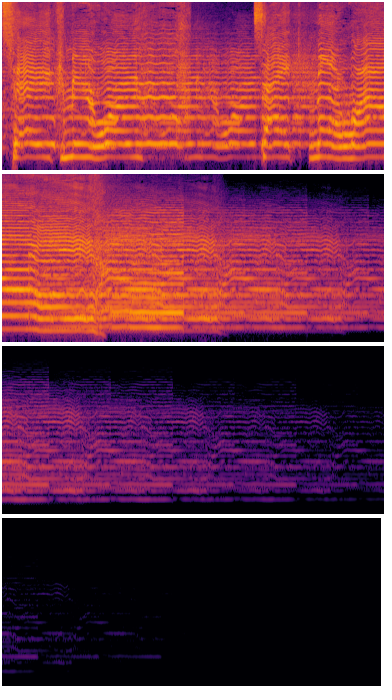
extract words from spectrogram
Take me away. Take me away.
